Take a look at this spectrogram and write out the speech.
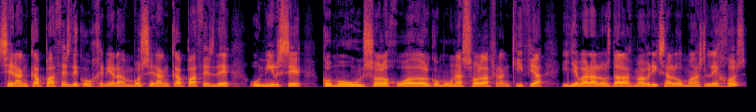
¿Serán capaces de congeniar ambos? ¿Serán capaces de unirse como un solo jugador, como una sola franquicia y llevar a los Dallas Mavericks a lo más lejos?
